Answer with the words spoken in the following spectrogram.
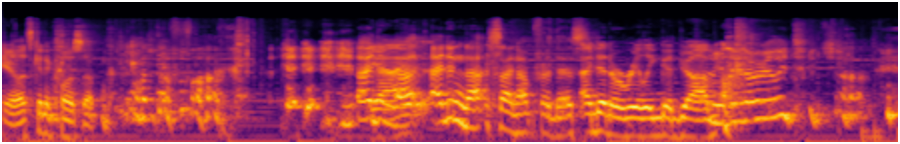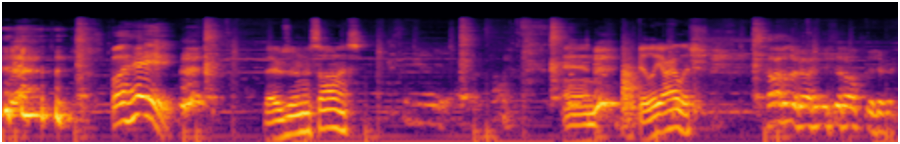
Here, let's get a close up. What the fuck? I did not. I, did not sign up for this. I did a really good job. You did a really good job. but hey, there's Unus Annus and Billie Eilish. Tyler, I need help here.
